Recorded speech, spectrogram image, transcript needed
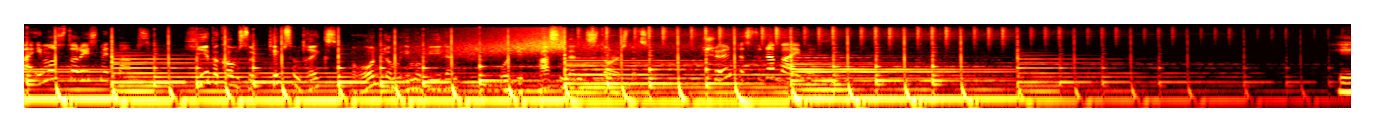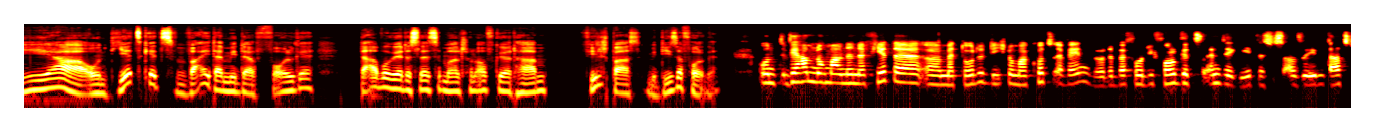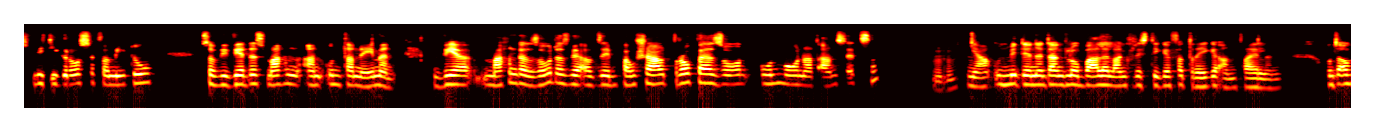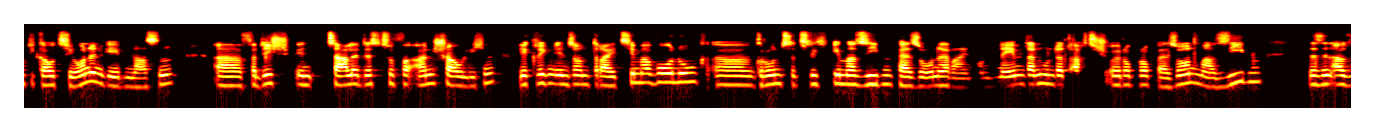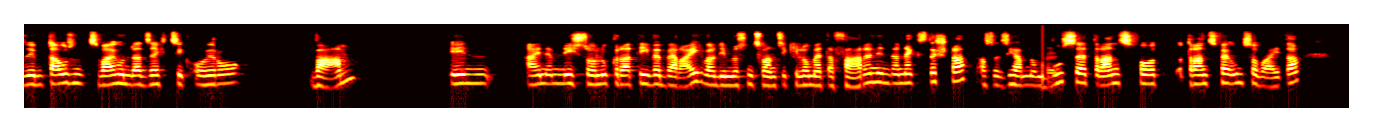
bei Immo Stories mit Babs. Hier bekommst du Tipps und Tricks rund um Immobilien und die passenden Stories dazu. Schön, dass du dabei bist. Ja, und jetzt geht's weiter mit der Folge, da wo wir das letzte Mal schon aufgehört haben. Viel Spaß mit dieser Folge. Und wir haben nochmal eine vierte äh, Methode, die ich nochmal kurz erwähnen würde, bevor die Folge zu Ende geht. Das ist also eben tatsächlich die große Vermietung so wie wir das machen an Unternehmen. Wir machen das so, dass wir also eben pauschal pro Person und Monat ansetzen. Mhm. Ja, und mit denen dann globale langfristige Verträge anteilen. Uns auch die Kautionen geben lassen, äh, für dich in Zahle das zu veranschaulichen. Wir kriegen in so eine Drei-Zimmer-Wohnung äh, grundsätzlich immer sieben Personen rein und nehmen dann 180 Euro pro Person mal sieben. Das sind also eben 1260 Euro warm in einem nicht so lukrative Bereich, weil die müssen 20 Kilometer fahren in der nächste Stadt. Also sie haben noch Busse, Transfer, Transfer und so weiter.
